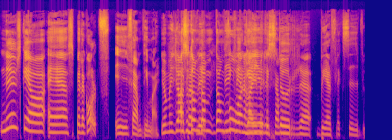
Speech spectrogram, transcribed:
Nu ska jag eh, spela golf i fem timmar. Jo, men jag Alltså de, vi, de, de vi kvinnor har ju mycket liksom... större, mer flexibla,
